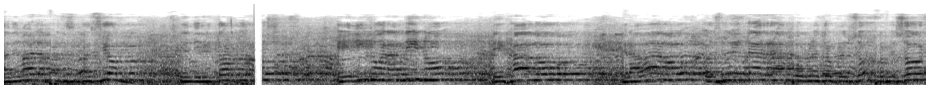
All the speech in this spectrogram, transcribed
además la participación del director el himno grandino dejado grabado con su guitarra por nuestro profesor, profesor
